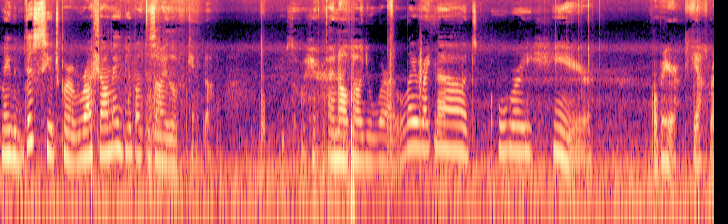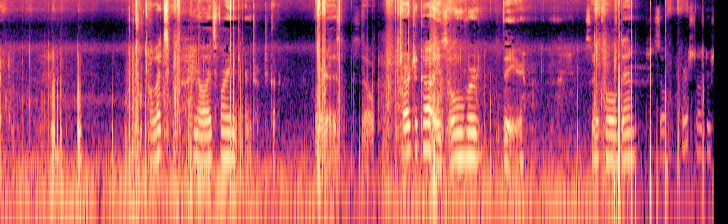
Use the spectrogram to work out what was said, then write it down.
Maybe this huge part of Russia, maybe about the size of Canada. It's over here. And I'll tell you where I live right now. It's over here. Over here. Yeah, right. Well, let's now let's find Antarctica. Where it is. So Antarctica is over there. Circle then. So first I'll just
